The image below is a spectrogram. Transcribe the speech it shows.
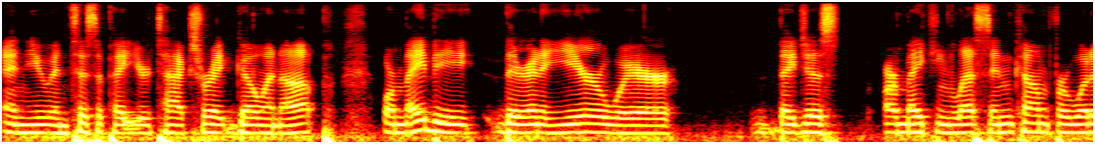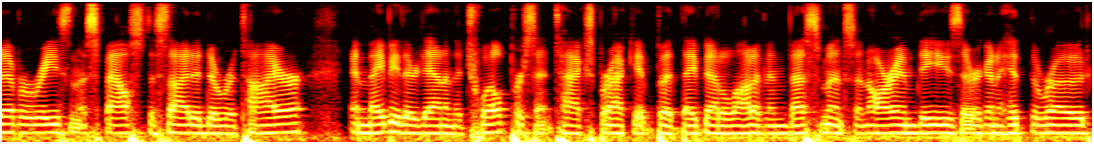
and you anticipate your tax rate going up, or maybe they're in a year where they just are making less income for whatever reason a spouse decided to retire and maybe they're down in the 12% tax bracket but they've got a lot of investments and RMDs that are going to hit the road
